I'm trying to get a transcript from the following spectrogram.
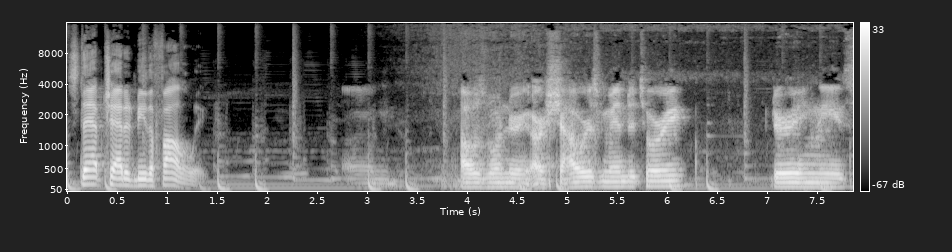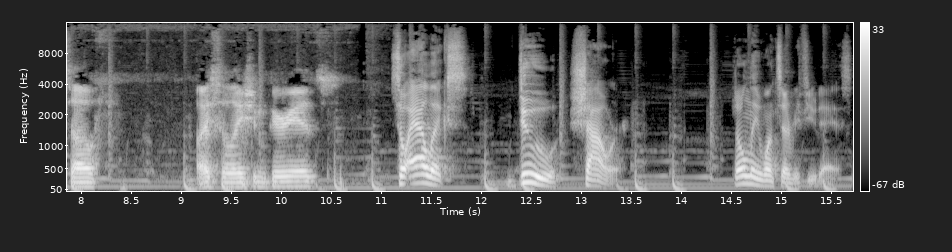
Snapchatted me the following. Um, I was wondering, are showers mandatory during the self isolation periods? So, Alex, do shower, but only once every few days.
